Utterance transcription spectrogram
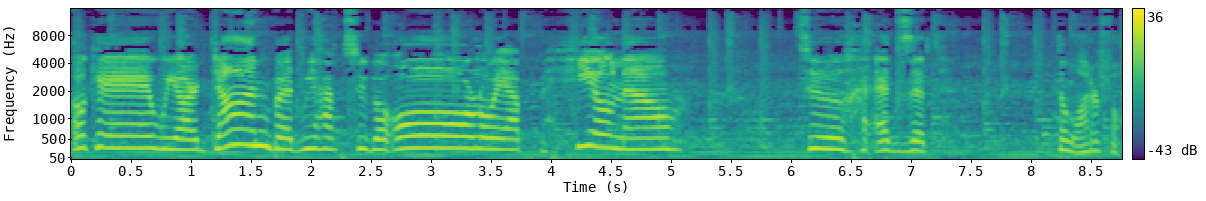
Okay, we are done, but we have to go all the way up hill now to exit the waterfall.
